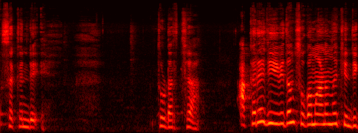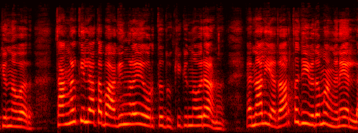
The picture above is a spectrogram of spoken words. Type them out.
സെക്കൻഡ്. തുടർച്ച. അക്കരെ ജീവിതം സുഖമാണെന്ന് ചിന്തിക്കുന്നവർ തങ്ങൾക്കില്ലാത്ത ഭാഗ്യങ്ങളെ ഓർത്ത് ദുഃഖിക്കുന്നവരാണ്. എന്നാൽ യഥാർത്ഥ ജീവിതം അങ്ങനെയല്ല.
